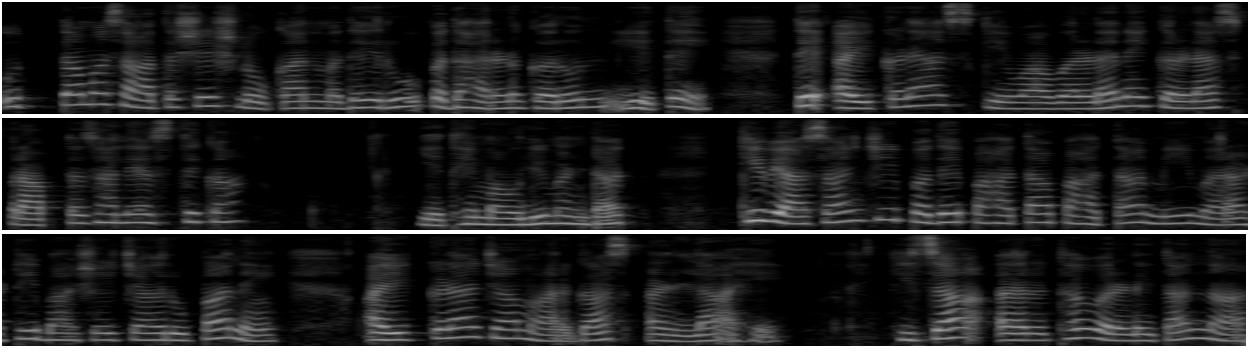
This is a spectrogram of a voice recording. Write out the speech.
उत्तम सातशे श्लोकांमध्ये रूप धारण करून येते ते ऐकण्यास किंवा वर्णने करण्यास प्राप्त झाले असते का? येथे माऊली म्हणतात की व्यासांची पदे पाहता पाहता मी मराठी भाषेच्या रूपाने ऐकण्याच्या मार्गास आणला आहे. हिचा अर्थ वर्णितांना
